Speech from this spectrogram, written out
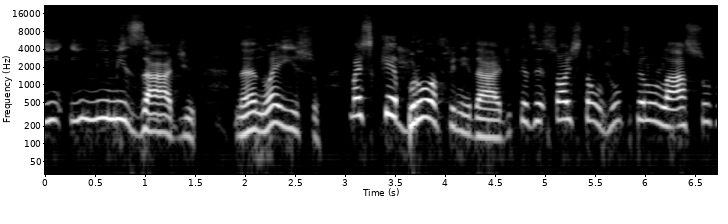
inimizade, né? Não é isso. Mas quebrou afinidade, quer dizer, só estão juntos pelo laço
